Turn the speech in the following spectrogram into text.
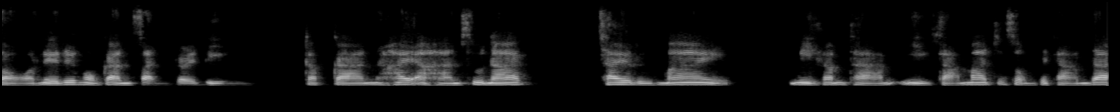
สอนในเรื่องของการสั่นกระดิ่ง กับการให้อาหารสุนัข ใช่หรือไม่ มีคำถามอีกสามารถจะส่งไปถามได้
